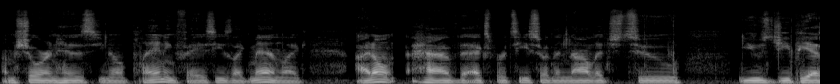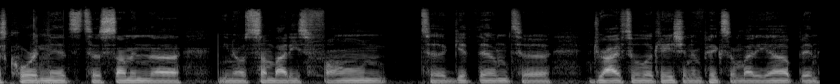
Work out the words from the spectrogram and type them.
I'm sure in his, you know, planning phase, he's like, man, like, I don't have the expertise or the knowledge to use GPS coordinates to summon the, you know, somebody's phone to get them to drive to a location and pick somebody up. And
